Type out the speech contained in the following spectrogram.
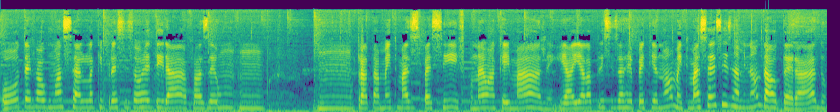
Ou teve alguma célula que precisou retirar, fazer um, um, um tratamento mais específico, né? Uma queimagem, e aí ela precisa repetir anualmente. Mas se esse exame não dá alterado,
